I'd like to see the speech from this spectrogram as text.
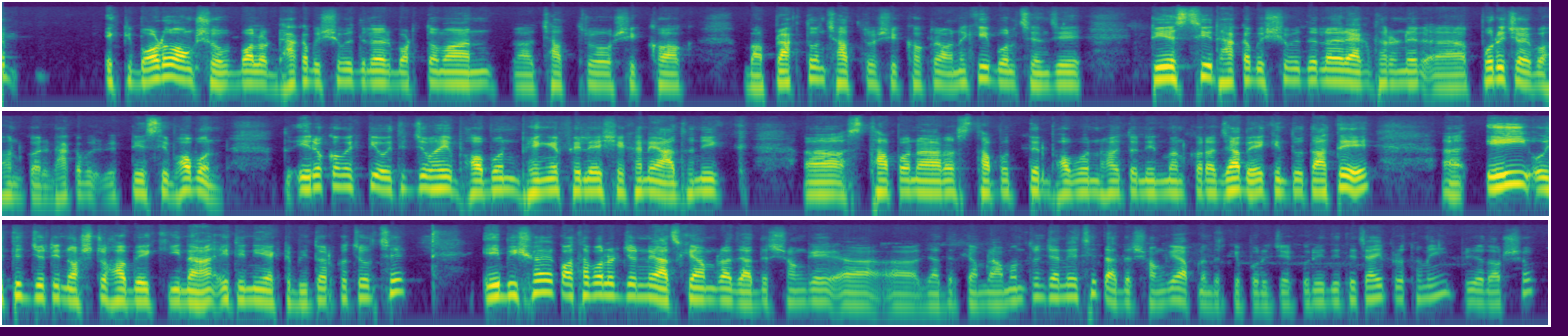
একটি বড় অংশ বল, ঢাকা বিশ্ববিদ্যালয়ের বর্তমান ছাত্র শিক্ষক বা প্রাক্তন ছাত্র শিক্ষকরা অনেকেই বলছেন যে টিএসসি ঢাকা বিশ্ববিদ্যালয়ের এক ধরনের পরিচয় বহন করে, ঢাকা টিএসসি ভবন। তো এরকম একটি ঐতিহ্যবাহী ভবন ভেঙে ফেলে সেখানে আধুনিক স্থাপনার, স্থাপত্যের ভবন হয়তো নির্মাণ করা যাবে, কিন্তু তাতে এই ঐতিহ্যটি নষ্ট হবে কি না, এটি নিয়ে একটা বিতর্ক চলছে। এই বিষয়ে কথা বলার জন্য আজকে আমরা যাদের সঙ্গে যাদেরকে আমরা আমন্ত্রণ জানিয়েছি, তাদের সঙ্গে আপনাদেরকে পরিচয় করিয়ে দিতে চাই প্রথমেই, প্রিয় দর্শক।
